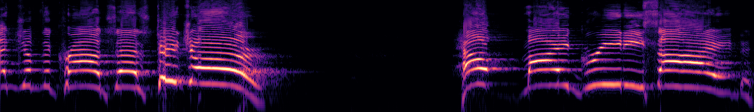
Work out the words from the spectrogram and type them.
edge of the crowd says, Teacher, help my greedy side.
